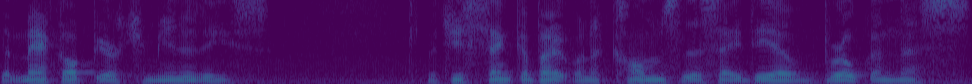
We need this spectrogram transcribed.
that make up your communities, that you think about when it comes to this idea of brokenness.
